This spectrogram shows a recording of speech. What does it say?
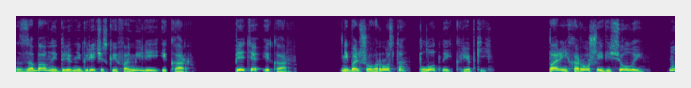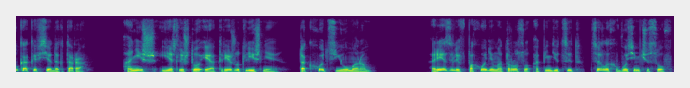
с забавной древнегреческой фамилией Икар. Петя Икар. Небольшого роста, плотный, крепкий. Парень хороший, веселый, ну, как и все доктора. Они ж, если что и отрежут лишнее, так хоть с юмором. Резали в походе матросу аппендицит целых восемь часов.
